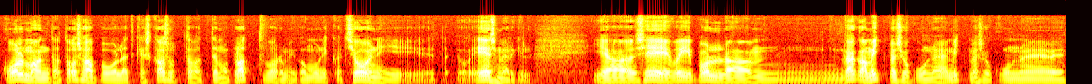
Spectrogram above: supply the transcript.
kolmandad osapooled, kes kasutavad tema platvormi kommunikatsiooni eesmärgil. ja see võib olla mm, väga mitmesugune, mitmesugune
